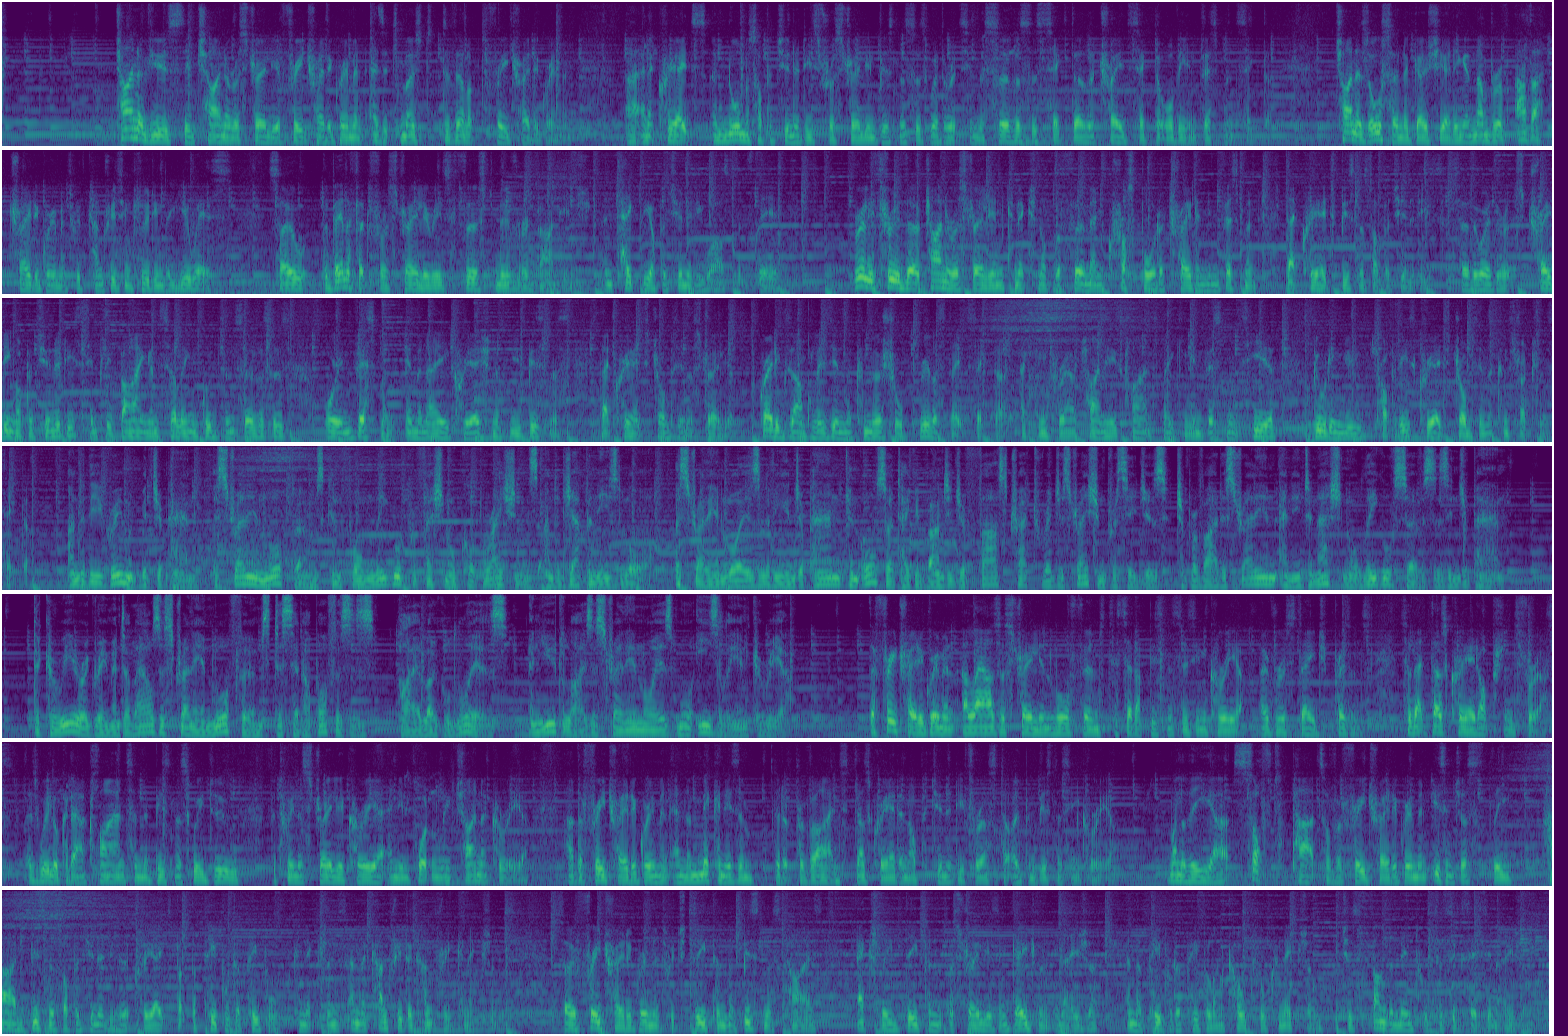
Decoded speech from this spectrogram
China views the China-Australia Free Trade Agreement as its most developed free trade agreement. Uh, and it creates enormous opportunities for Australian businesses, whether it's in the services sector, the trade sector or the investment sector. China is also negotiating a number of other trade agreements with countries including the US. So the benefit for Australia is first mover advantage and take the opportunity whilst it's there. Really through the China-Australian connection of the firm and cross-border trade and investment, that creates business opportunities. So whether it's trading opportunities, simply buying and selling goods and services, or investment, M&A, creation of new business, that creates jobs in Australia. A great example is in the commercial real estate sector, acting for our Chinese clients making investments here, building new properties creates jobs in the construction sector. Under the agreement with Japan, Australian law firms can form legal professional corporations under Japanese law. Australian lawyers living in Japan can also take advantage of fast-tracked registration procedures to provide Australian and international legal services in Japan. The Korea Agreement allows Australian law firms to set up offices, hire local lawyers and utilise Australian lawyers more easily in Korea. The Free Trade Agreement allows Australian law firms to set up businesses in Korea over a staged presence. So that does create options for us. As we look at our clients and the business we do between Australia, Korea and importantly China, Korea, uh, the Free Trade Agreement and the mechanism that it provides does create an opportunity for us to open business in Korea. One of the uh, soft parts of a free trade agreement isn't just the hard business opportunities it creates, but the people-to-people -people connections and the country-to-country -country connections. So free trade agreements which deepen the business ties actually deepen Australia's engagement in Asia and the people-to-people -people and cultural connection, which is fundamental to success in Asia.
